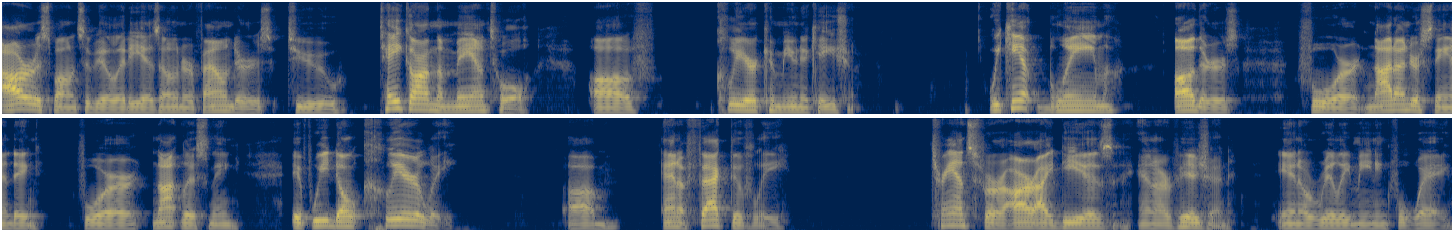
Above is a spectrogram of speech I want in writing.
our responsibility as owner founders to take on the mantle of clear communication. We can't blame others for not understanding, for not listening, if we don't clearly um, and effectively transfer our ideas and our vision in a really meaningful way.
